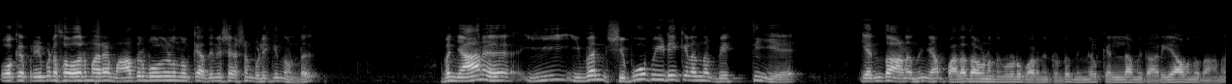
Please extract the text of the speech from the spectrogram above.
ഓക്കെ പ്രിയപ്പെട്ട സഹോദരന്മാരെ മാതൃഭൂമികളെന്നൊക്കെ അതിനുശേഷം വിളിക്കുന്നുണ്ട്. അപ്പം ഞാൻ ഈ ഇവൻ ഷിബു പീഡിക്കൽ എന്ന വ്യക്തിയെ എന്താണെന്ന് ഞാൻ പലതവണ നിങ്ങളോട് പറഞ്ഞിട്ടുണ്ട്. നിങ്ങൾക്കെല്ലാം ഇത് അറിയാവുന്നതാണ്.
